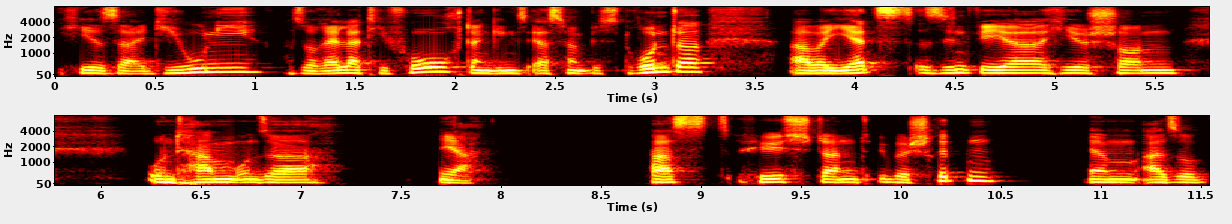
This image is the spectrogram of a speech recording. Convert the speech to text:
hier seit Juni, also relativ hoch, dann ging es erstmal ein bisschen runter, aber jetzt sind wir hier schon und haben unser, ja, fast Höchststand überschritten. Ähm, also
